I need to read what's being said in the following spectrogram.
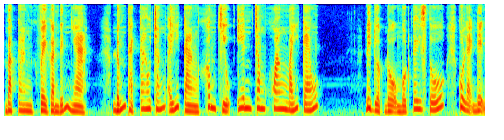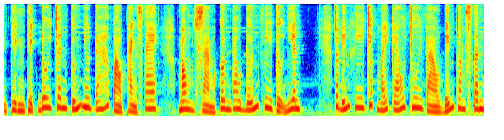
và càng về gần đến nhà, đống thạch cao trắng ấy càng không chịu yên trong khoang máy kéo Đi được độ một cây số, cô lại nện thình thịch đôi chân cứng như đá vào thành xe, mong giảm cơn đau đớn phi tự nhiên. Cho đến khi chiếc máy kéo chui vào đến trong sân,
